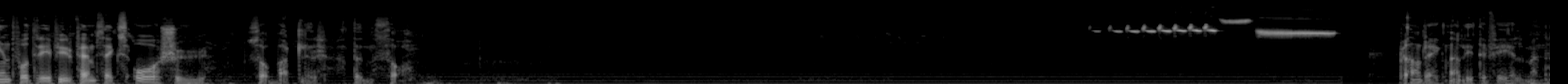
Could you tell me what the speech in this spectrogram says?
En, två, tre, fyra, fem, sex och sju sa Butler att den sa. Ibland räknar han lite fel men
